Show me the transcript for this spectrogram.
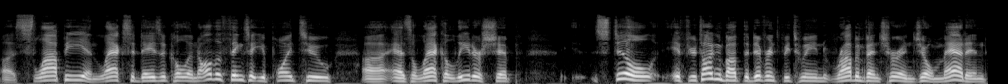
uh, sloppy and lackadaisical and all the things that you point to uh, as a lack of leadership, still, if you're talking about the difference between Robin Ventura and Joe Maddon,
